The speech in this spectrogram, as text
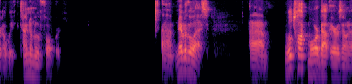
Been a week. Time to move forward. Um, nevertheless, um, we'll talk more about Arizona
